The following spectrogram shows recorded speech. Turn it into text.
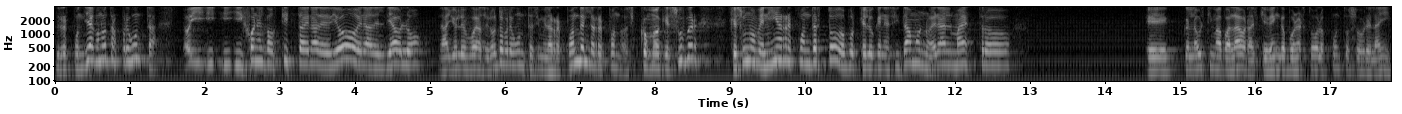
respondía con otras preguntas. ¿y, Juan el Bautista era de Dios, era del diablo? Ah, yo les voy a hacer otra pregunta, si me la responden, le respondo. Así como que súper, Jesús no venía a responder todo, porque lo que necesitamos no era el maestro eh, con la última palabra, el que venga a poner todos los puntos sobre la I.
